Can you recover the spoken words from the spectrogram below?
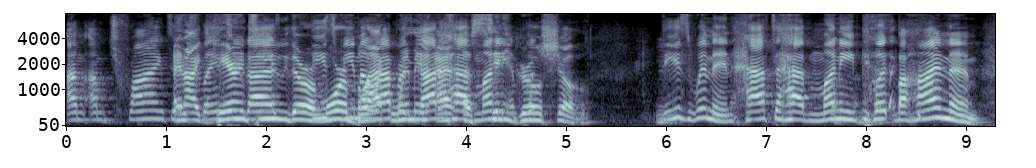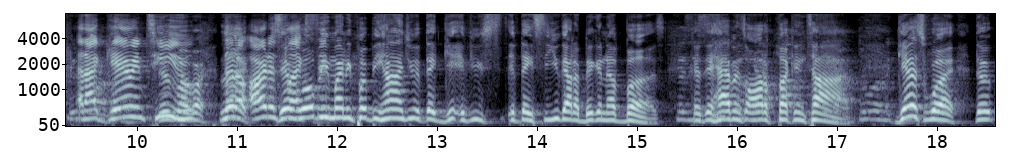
I'm I'm trying to And I explain to you guys, you, there are more black women at have a money City and Girls put- show. These women have to have money put behind them, and I guarantee you motherfucker- that an artist there like will be money put behind you if they get if you if they see you got a big enough buzz because it happens all the fucking time. Guess what? The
